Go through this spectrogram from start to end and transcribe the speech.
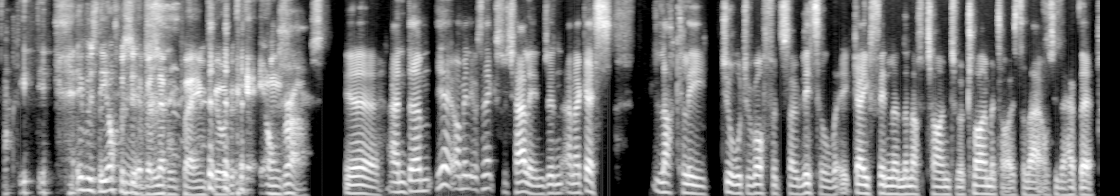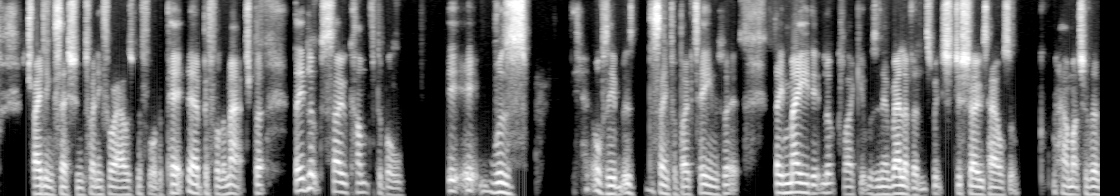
it was the opposite of a level playing field on grass. Yeah, and um, yeah, I mean, it was an extra challenge, and and I guess luckily Georgia offered so little that it gave Finland enough time to acclimatise to that. Obviously, they have their training session 24 hours before the pit uh, before the match, but they looked so comfortable it, it was obviously it was the same for both teams, but they made it look like it was an irrelevance, which just shows how how much of a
